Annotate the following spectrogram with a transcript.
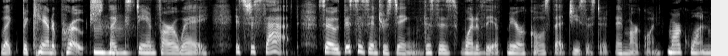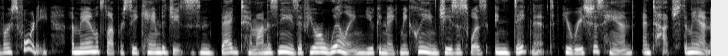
like, but can't approach, mm-hmm. like, stand far away. It's just that. So this is interesting. This is one of the miracles that Jesus did in Mark 1. Mark 1, verse 40. A man with leprosy came to Jesus and begged him on his knees, If you are willing, you can make me clean. Jesus was indignant. He reached his hand and touched the man.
